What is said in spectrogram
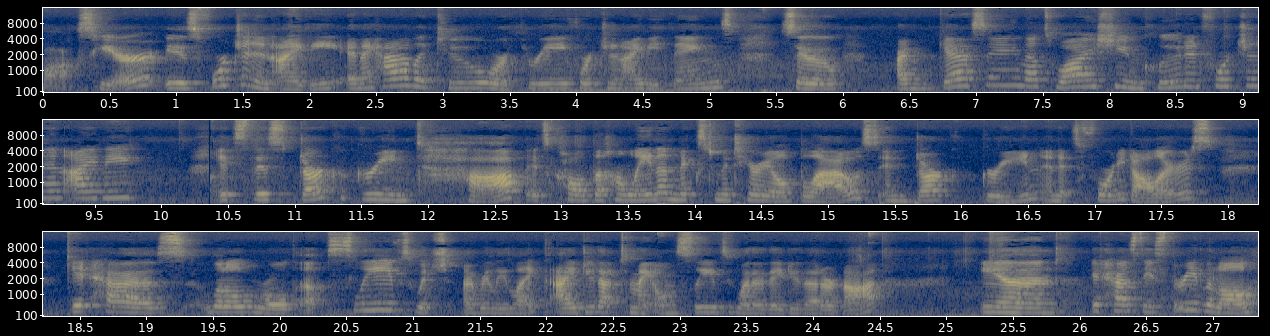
box here is Fortune and Ivy, and I have like two or three Fortune and Ivy things, so I'm guessing that's why she included Fortune and Ivy. It's this dark green top. It's called the Helena Mixed Material Blouse in dark green, and it's $40. It has little rolled up sleeves, which I really like. I do that to my own sleeves, whether they do that or not. And it has these three little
